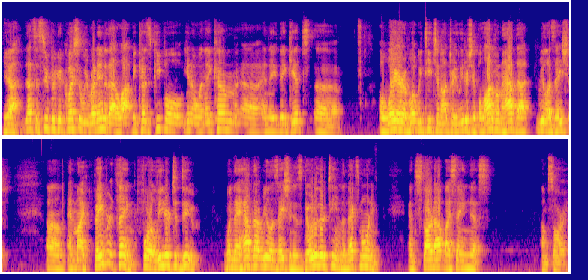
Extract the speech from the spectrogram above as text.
Yeah, that's a super good question. We run into that a lot because people, you know, when they come uh, and they they get uh, aware of what we teach in EntreLeadership, a lot of them have that realization. Um, and my favorite thing for a leader to do when they have that realization is go to their team the next morning and start out by saying this: "I'm sorry.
